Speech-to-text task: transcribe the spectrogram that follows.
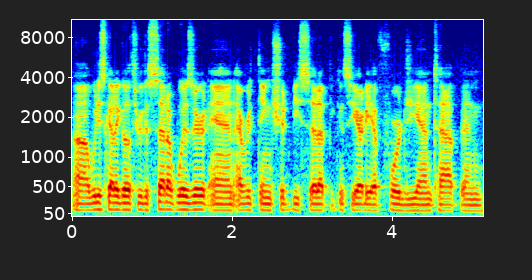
Uh, we just got to go through the setup wizard and everything should be set up. You can see I already have 4G on tap and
